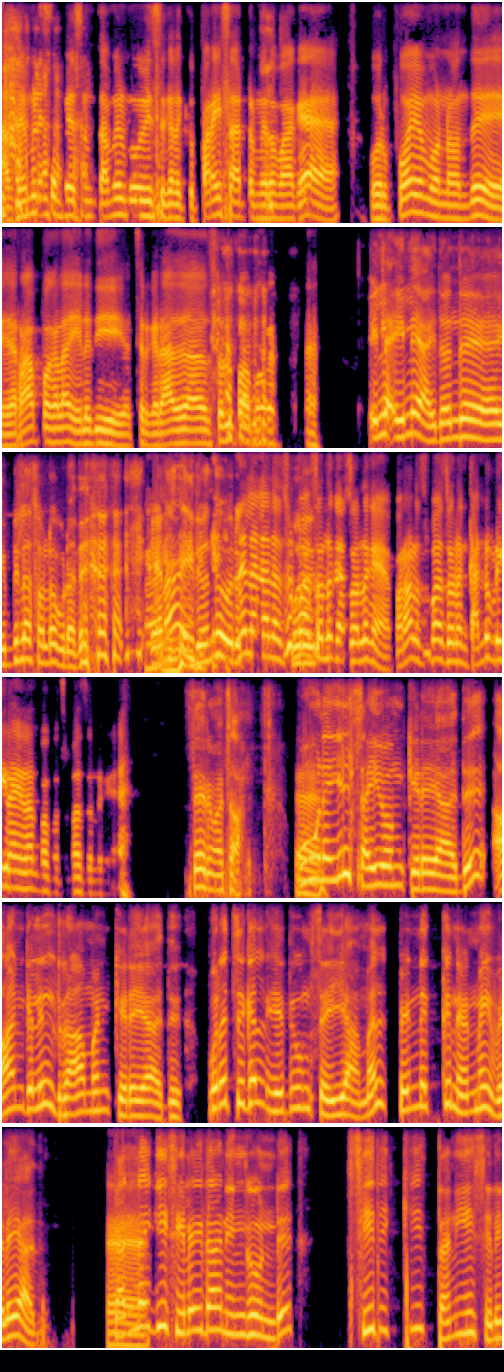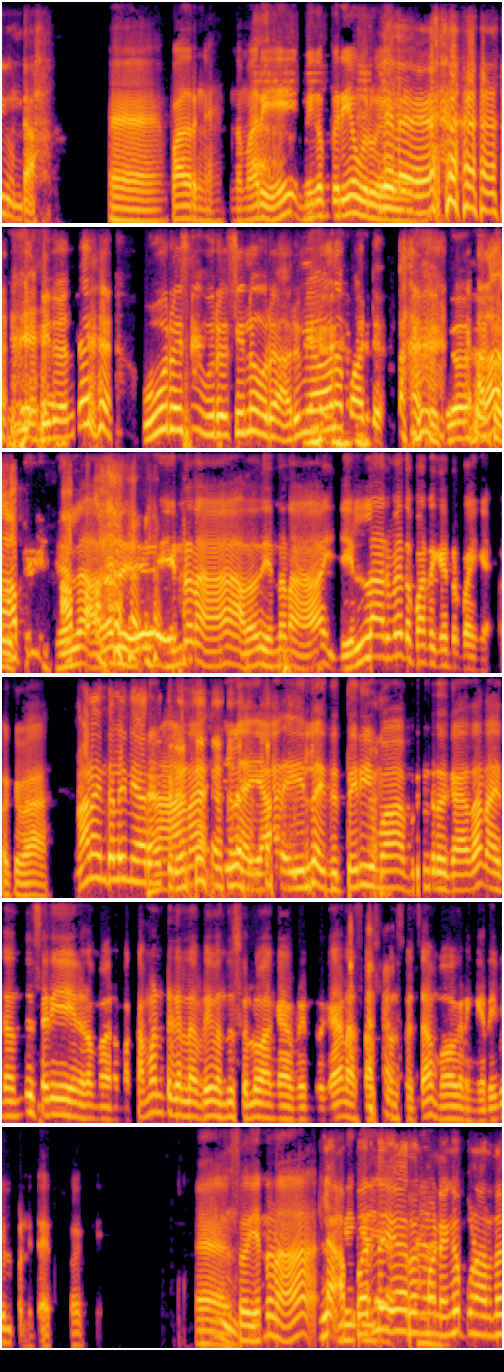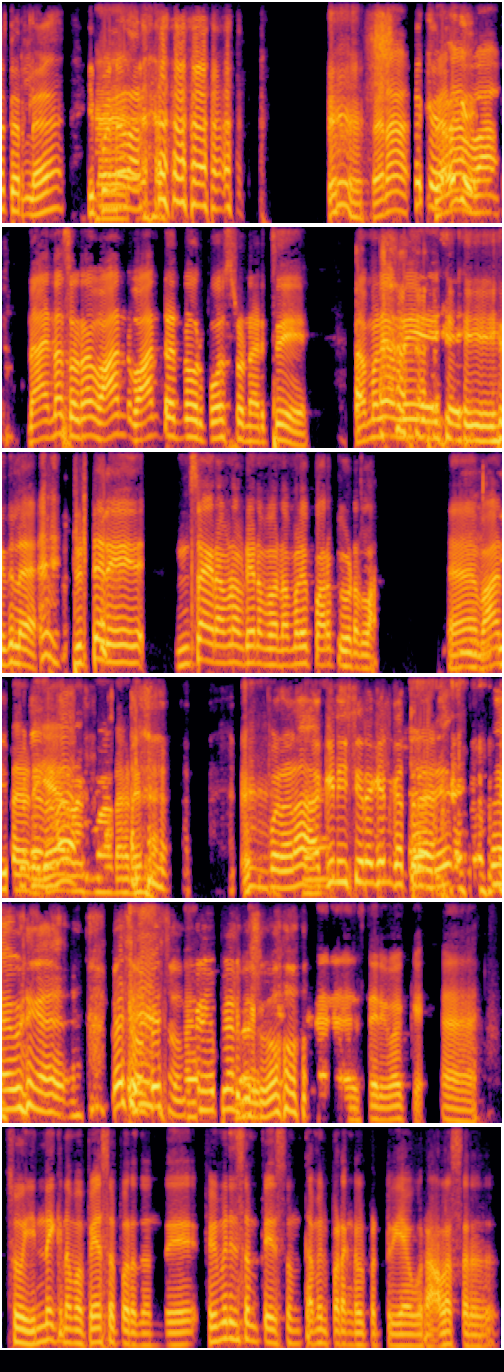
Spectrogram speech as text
ஃபெமினிசம் பேசும் தமிழ் மூவிஸ்களுக்கு பறைசாற்றும் விதமாக ஒரு போயம் ஒண்ணு வந்து ராப்பகலா எழுதி வச்சிருக்காரு. அது அது சொல்லுப்பா மோகன். இல்ல இல்லையா? இது வந்து இப்படிலாம் சொல்லக்கூடாது. ஏன்னா இது வந்து ஒரு இல்ல இல்ல சும்மா சொல்லுங்க சொல்லுங்க. பரவாயில்ல சும்மா சொல்லுங்க. கண்டுபிடிக்கிறாங்களான்னு பாப்போம் சும்மா சொல்லுங்க. சரி மச்சான் பூனையில் சைவம் கிடையாது ஆண்களில் ராமன் கிடையாது. புரட்சிகள் எதுவும் செய்யாமல் பெண்ணுக்கு நன்மை விளையாது. கண்ணகி சிலைதான் இங்கு உண்டு சீதைக்கு தனியே சிலை உண்டா? பாருங்க. இந்த மாதிரி மிகப்பெரிய ஒரு இது வந்து ஊர்வசி ஊர்வசின்னு ஒரு அருமையான பாட்டு. அதாவது என்னன்னா அதாவது என்னன்னா எல்லாருமே இந்த பாட்டை கேட்டிருப்பாங்க. ஓகேவா? ஆனா இந்த லைன் தெரியாது. இல்ல யாரு இல்ல இது தெரியுமா அப்படின்றதுக்காக தான் நான் இதை வந்து சரி நம்ம நம்ம கமெண்ட்டுகள்ல அப்படியே வந்து சொல்லுவாங்க அப்படின்றதுக்காக நான் சஸ்பென்ஸ் வச்சா மோகன் இங்க ரிவீல் பண்ணிட்டாரு. ஓகே. சோ என்னன்னா இல்ல அப்ப இருந்த ஏஆர் ரஹ்மான் எங்க போனாருன்னு தான் தெரியல இப்ப. வா- நான் என்ன சொல்றேன் வான் வாண்டட்னு ஒரு போஸ்ட் ஒன்னு அடிச்சு நம்மளே அப்படியே இதுல ட்விட்டரு இன்ஸ்டாகிராம்ல அப்படியே நம்ம நம்மளே பரப்பி விடலாம். வாண்டட் இப்ப என்னன்னா- இப்ப என்னன்னா அக்னி சிறகன் கத்துறாரு. பேசுவோம் பேசுவோம். பின்னாடி பேசுவோம். சரி ஓகே. சோ இன்னைக்கு நம்ம பேச போறது வந்து ஃபெமினிசம் பேசும் தமிழ் படங்கள் பற்றிய ஒரு அலசல்.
